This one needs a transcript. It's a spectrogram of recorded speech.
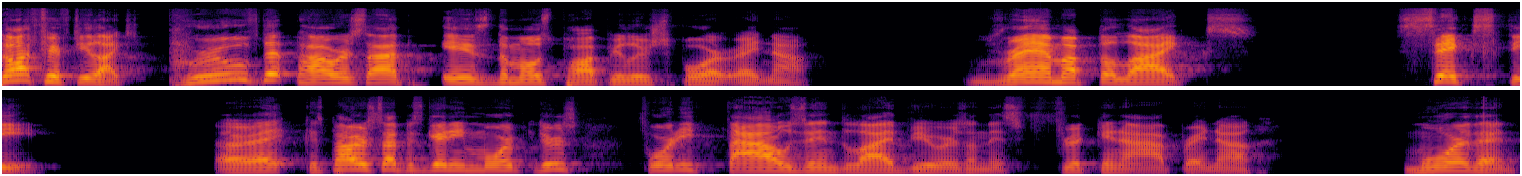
Not 50 likes. Prove that Power Slap is the most popular sport right now. Ram up the likes. 60. All right. Because Power Slap is getting more. There's 40,000 live viewers on this freaking app right now. More than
